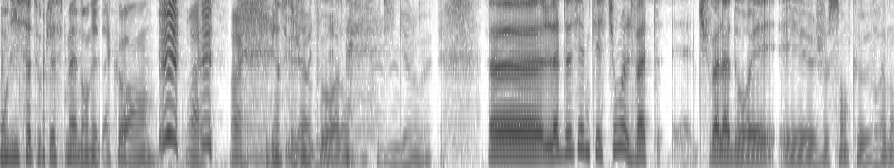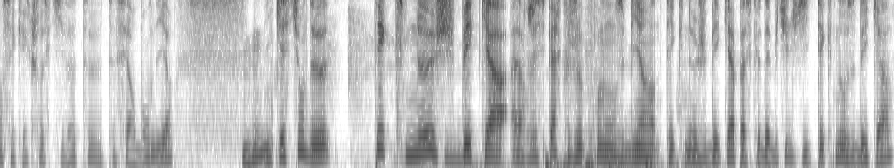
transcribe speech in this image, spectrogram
On dit ça toutes les semaines, on est d'accord. Hein ouais, ouais, c'est bien ce que Il je me un peu ralenti ce jingle, ouais. Euh, la deuxième question, elle va te- tu vas l'adorer et je sens que vraiment c'est quelque chose qui va te, te faire bondir. Mhm. Une question de Techneujbeka. Alors j'espère que je prononce bien Techneujbeka parce que d'habitude je dis Technosbeka.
